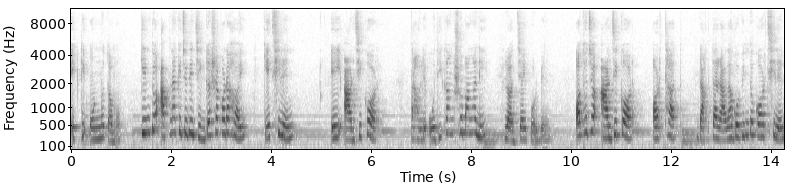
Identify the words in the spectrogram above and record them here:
একটি অন্যতম। কিন্তু আপনাকে যদি জিজ্ঞাসা করা হয়, কে ছিলেন এই আরজি কর তাহলে অধিকাংশ বাঙালি লজ্জায় পড়বেন। অথচ আরজি কর, অর্থাৎ ডাক্তার রাধা গোবিন্দ কর ছিলেন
